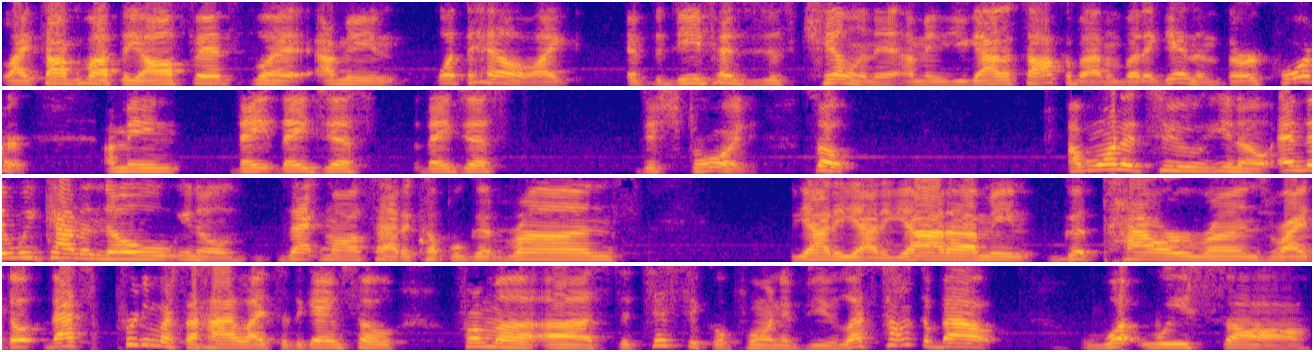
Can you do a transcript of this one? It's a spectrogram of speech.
like talk about the offense, but I mean, what the hell? Like, if the defense is just killing it, I mean, you got to talk about them. But again, in third quarter, I mean, they they just they just destroyed. So I wanted to, you know, and then we kind of know, you know, Zach Moss had a couple good runs, yada yada yada. I mean, good power runs, right? That's pretty much the highlights of the game. So from a, a statistical point of view, let's talk about what we saw.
